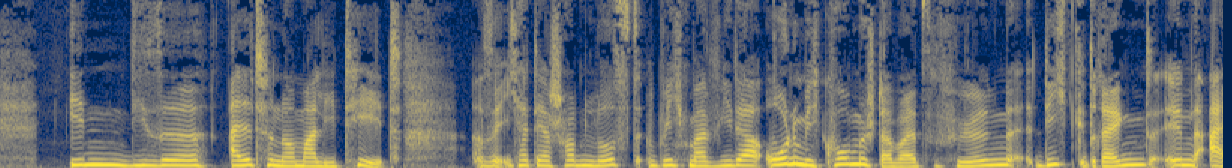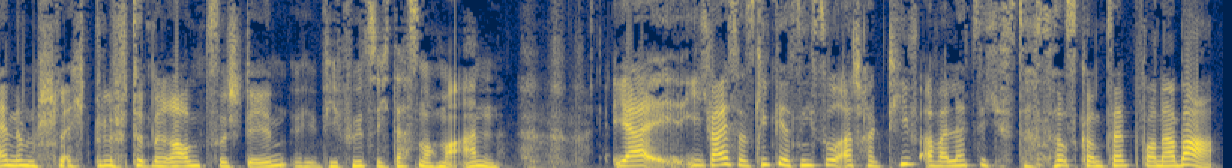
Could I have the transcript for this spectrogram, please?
in diese alte Normalität? Also ich hatte ja schon Lust, mich mal wieder, ohne mich komisch dabei zu fühlen, dicht gedrängt in einem schlecht belüfteten Raum zu stehen. Wie, wie fühlt sich das nochmal an? Ja, ich weiß, das klingt jetzt nicht so attraktiv, aber letztlich ist das das Konzept von einer Bar.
